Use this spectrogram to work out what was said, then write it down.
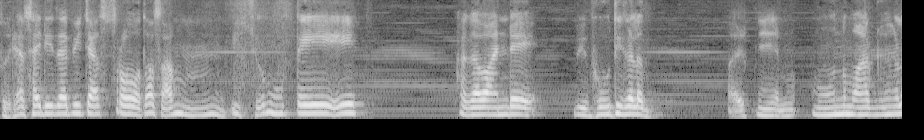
സുരസരിതപി ച സ്രോതസം വിശ്വമൂർത്തേ. ഭഗവാന്റെ വിഭൂതികളും മൂന്ന് മാർഗങ്ങൾ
